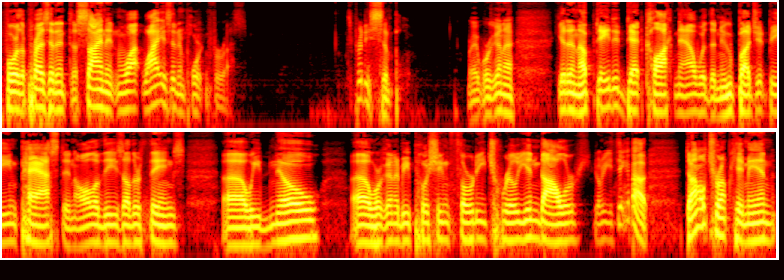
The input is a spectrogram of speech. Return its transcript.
for the president to sign it. And why, why is it important for us? It's pretty simple, right? We're gonna get an updated debt clock now with the new budget being passed and all of these other things. Uh, we know uh, we're going to be pushing thirty trillion dollars. You know, you think about Donald Trump came in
